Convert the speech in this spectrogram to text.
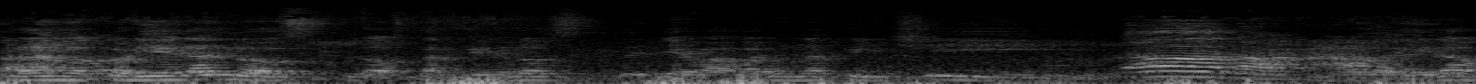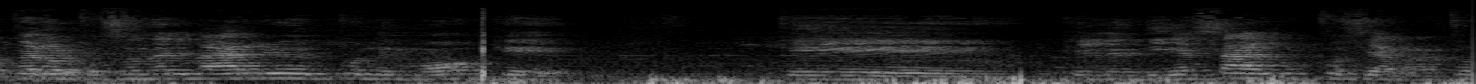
A lo mejor eran los, los también los llevaban una pinche. No, no, no, güey. Oído, Pero pues son del barrio y pues modo que, que, que les digas algo, pues si al rato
